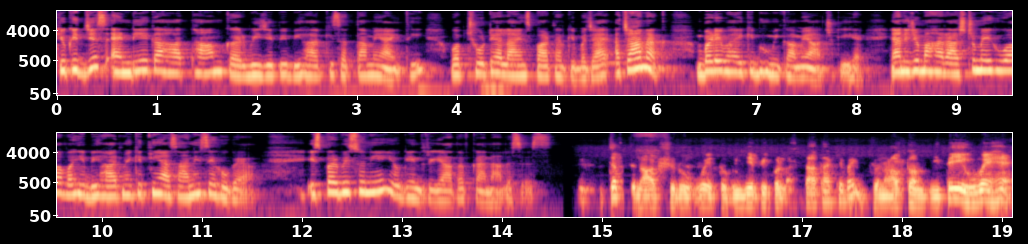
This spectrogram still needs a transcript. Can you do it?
क्योंकि जिस एनडीए का हाथ थाम कर बीजेपी बिहार की सत्ता में आई थी, वो अब छोटे अलायंस पार्टनर के बजाय अचानक बड़े भाई की भूमिका में आ चुकी है। यानी जो महाराष्ट्र में हुआ, वही बिहार में कितनी आसानी से हो गया। इस पर भी सुनिए योगेंद्र यादव का एनालिसिस जब चुनाव शुरू हुए तो बीजेपी को लगता था कि भाई, चुनाव तो हम जीते ही हुए हैं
